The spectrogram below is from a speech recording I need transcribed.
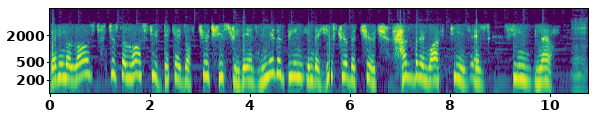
that in the last, just the last few decades of church history, there has never been in the history of the church husband and wife teams as seen now. Mm-hmm.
